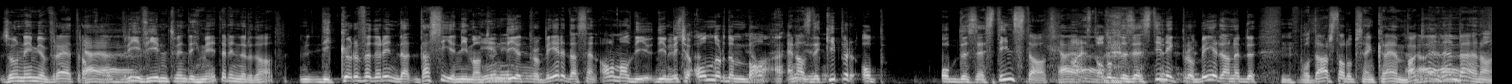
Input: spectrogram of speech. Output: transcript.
Zo neem je een vrije trap. Ja, ja, ja. Op 3, 24 meter inderdaad. Die curve erin, dat, dat zie je niemand Nee, doen. nee, die het nee. proberen, dat zijn allemaal die, die een beetje onder de bal. En als de keeper op, op de 16 staat, Ja, hij staat op de 16, ik probeer, dan heb je... Want daar staat op zijn klein baklijn, bijna.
